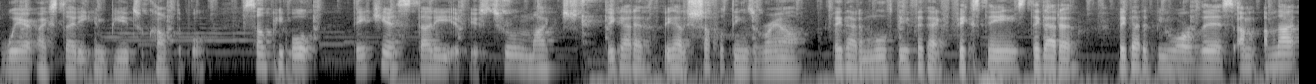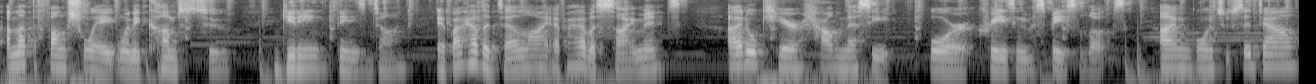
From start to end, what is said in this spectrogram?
where I study and being too comfortable. Some people, they can't study if there's too much. They gotta, they gotta shuffle things around. They gotta move things. They gotta fix things. They gotta, they gotta do all this. I'm, I'm not, I'm not the feng shui when it comes to getting things done. If I have a deadline, if I have assignments, I don't care how messy or crazy my space looks. I'm going to sit down.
